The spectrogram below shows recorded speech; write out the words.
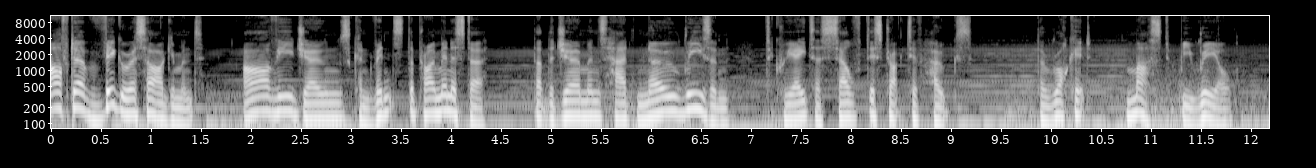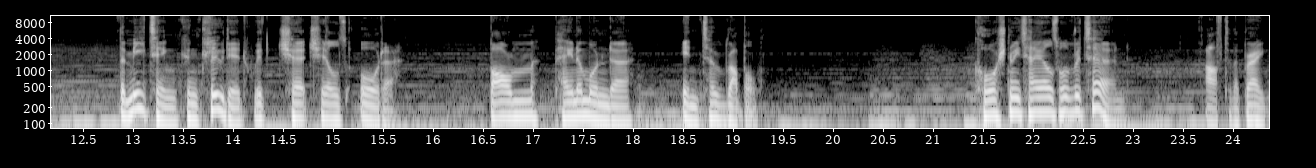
After vigorous argument, R.V. Jones convinced the Prime Minister that the Germans had no reason to create a self destructive hoax. The rocket must be real. The meeting concluded with Churchill's order bomb Peenemünde into rubble. Cautionary tales will return after the break.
